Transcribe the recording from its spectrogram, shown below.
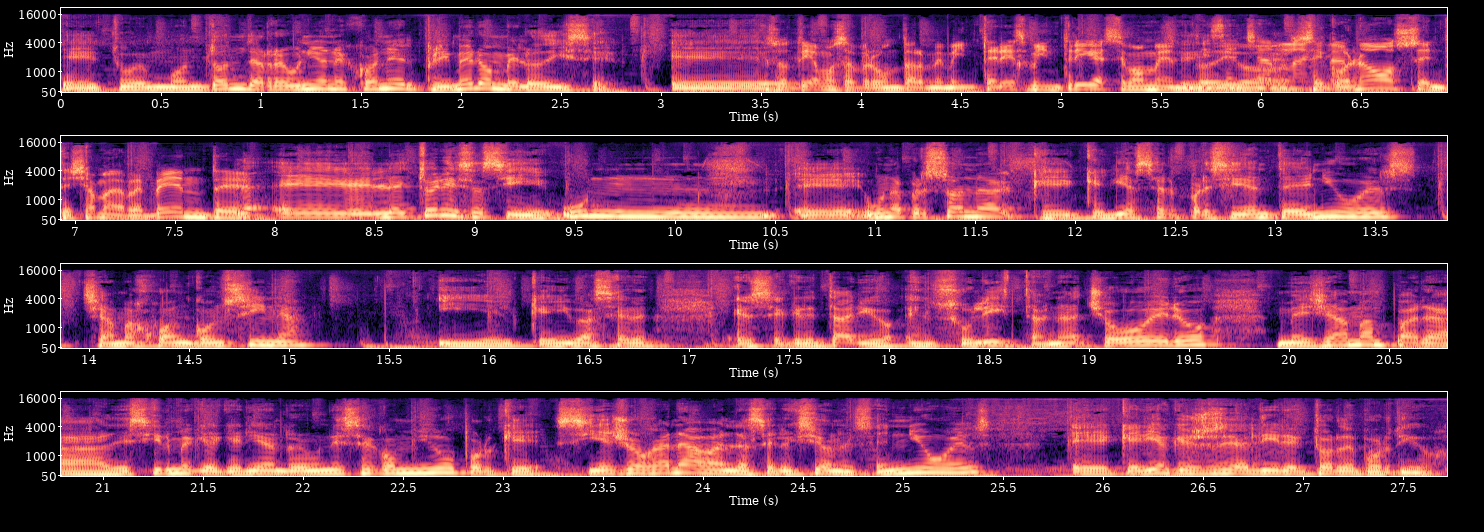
Eh, tuve un montón de reuniones con él. Primero me lo dice. Eh, Eso te íbamos a preguntarme. Me interesa, me intriga ese momento. Sí. Digo, Esa charla, ¿Se claro. conocen? ¿Te llama de repente? La, eh, la historia es así. Un, eh, una persona que quería ser presidente de Newells, se llama Juan Concina, y el que iba a ser el secretario en su lista, Nacho Boero, me llaman para decirme que querían reunirse conmigo porque si ellos ganaban las elecciones en Newells, eh, querían que yo sea el director deportivo.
